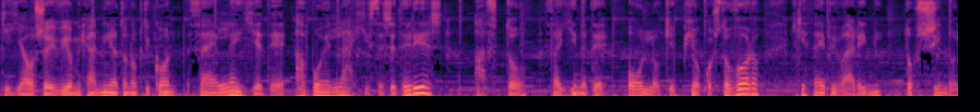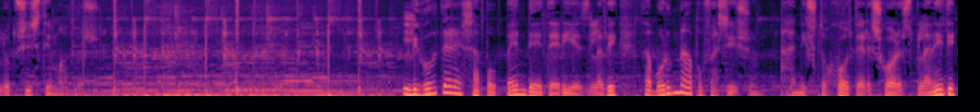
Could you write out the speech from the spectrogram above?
Και για όσο η βιομηχανία των οπτικών θα ελέγχεται από ελάχιστες εταιρείες, αυτό θα γίνεται όλο και πιο κοστοβόρο και θα επιβαρύνει το σύνολο του συστήματος. Λιγότερες από πέντε εταιρείες δηλαδή θα μπορούν να αποφασίσουν αν οι φτωχότερες χώρες του πλανήτη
